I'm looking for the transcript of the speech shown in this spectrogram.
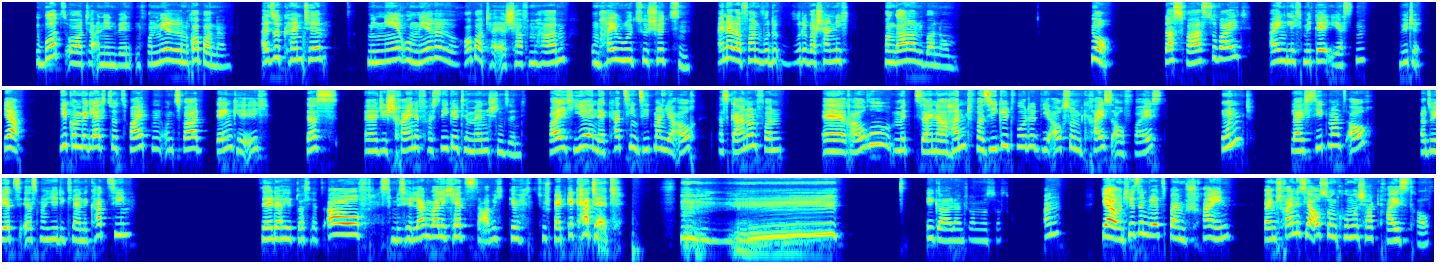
Geburtsorte an den Wänden von mehreren Robotern. Also könnte Mineru mehrere Roboter erschaffen haben, um Hyrule zu schützen. Einer davon wurde, wurde wahrscheinlich von Ganon übernommen. Ja, das war's soweit. Eigentlich mit der ersten Mythe. Ja, hier kommen wir gleich zur zweiten. Und zwar denke ich, dass äh, die Schreine versiegelte Menschen sind. Weil hier in der Cutscene sieht man ja auch, dass Ganon von äh, Rauru mit seiner Hand versiegelt wurde, die auch so einen Kreis aufweist. Und gleich sieht man es auch. Also jetzt erstmal hier die kleine Cutscene. Zelda hebt das jetzt auf. Ist ein bisschen langweilig jetzt. Da habe ich zu spät gecuttet. Egal, dann schauen wir uns das an. Ja, und hier sind wir jetzt beim Schrein. Beim Schrein ist ja auch so ein komischer Kreis drauf.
